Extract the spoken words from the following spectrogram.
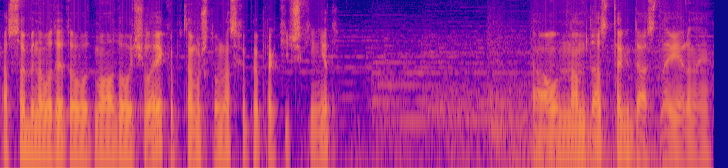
Особенно вот этого вот молодого человека, потому что у нас хп практически нет. А он нам даст так даст, наверное.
